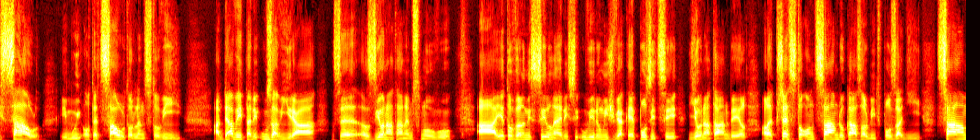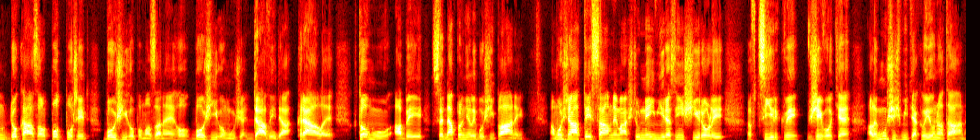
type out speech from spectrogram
Saul, i můj otec Saul tohle ví. A David tady uzavírá se s Jonatánem smlouvu a je to velmi silné, když si uvědomíš, v jaké pozici Jonatán byl, ale přesto on sám dokázal být v pozadí, sám dokázal podpořit božího pomazaného, božího muže, Davida, krále, k tomu, aby se naplnili boží plány. A možná ty sám nemáš tu nejvýraznější roli v církvi, v životě, ale můžeš být jako Jonatán,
